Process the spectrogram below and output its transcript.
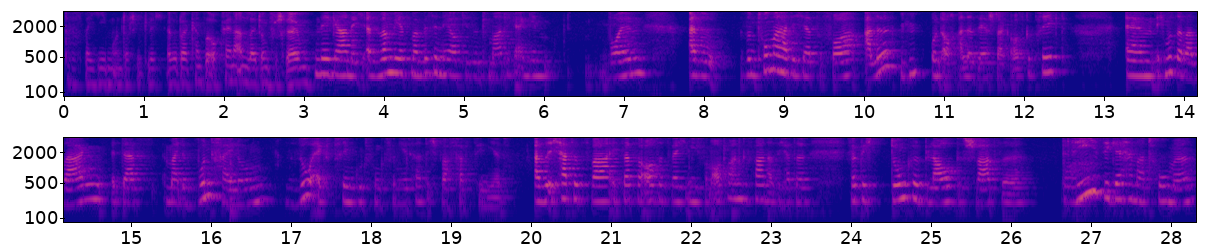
das ist bei jedem unterschiedlich. Also da kannst du auch keine Anleitung für schreiben. Nee, gar nicht. Also wenn wir jetzt mal ein bisschen näher auf die Symptomatik eingehen wollen, also Symptome hatte ich ja zuvor alle Mhm. und auch alle sehr stark ausgeprägt. Ähm, ich muss aber sagen, dass meine Wundheilung so extrem gut funktioniert hat. Ich war fasziniert. Also ich hatte zwar, ich sah so aus, als wäre ich irgendwie vom Auto angefahren. Also ich hatte wirklich dunkelblau bis schwarze, riesige Hämatome.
